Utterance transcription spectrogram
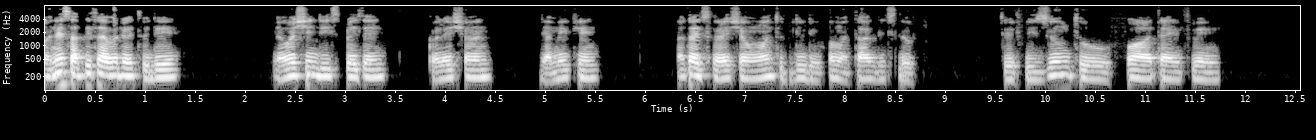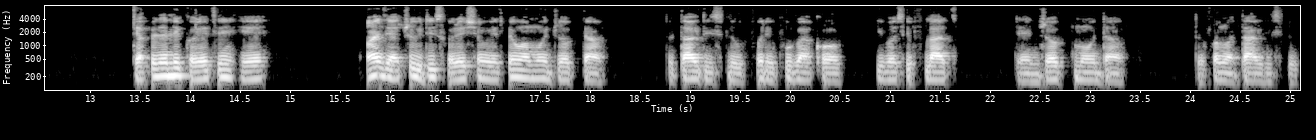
On S&P 500 today, we are watching this present correction they are making. After this correction, we want to believe they will come attack this low. So if we zoom to 4 hour time frame, they are presently correcting here. Once they are through with this correction, we expect one more drop down to tag this low before they pull back up, give us a flat, then drop more down to come attack this low.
